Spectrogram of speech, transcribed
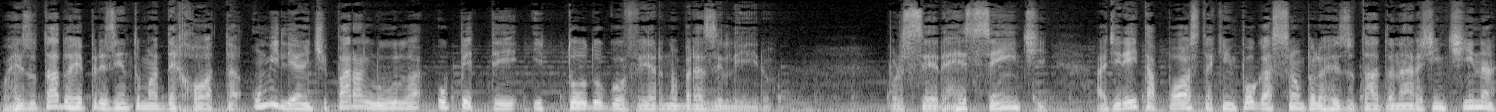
o resultado representa uma derrota humilhante para Lula, o PT e todo o governo brasileiro. Por ser recente, a direita aposta que a empolgação pelo resultado na Argentina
